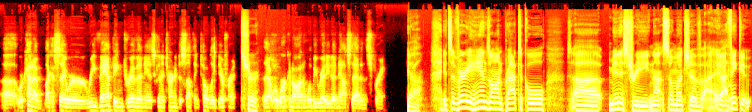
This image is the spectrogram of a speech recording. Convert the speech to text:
Uh, we're kind of like I say, we're revamping. Driven is going to turn into something totally different. Sure. That we're working on, and we'll be ready to announce that in the spring. Yeah, it's a very hands-on, practical uh, ministry. Not so much of. I, I, think it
